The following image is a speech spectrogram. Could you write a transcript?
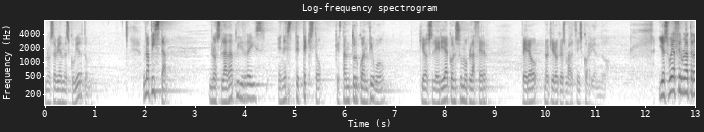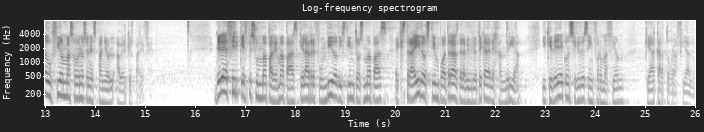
no se habían descubierto. Una pista nos la da Piri Reis en este texto que está en turco antiguo, que os leería con sumo placer, pero no quiero que os marchéis corriendo. Y os voy a hacer una traducción más o menos en español, a ver qué os parece. Viene a decir que este es un mapa de mapas, que él ha refundido distintos mapas extraídos tiempo atrás de la Biblioteca de Alejandría y que de ella ha conseguido esa información que ha cartografiado.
